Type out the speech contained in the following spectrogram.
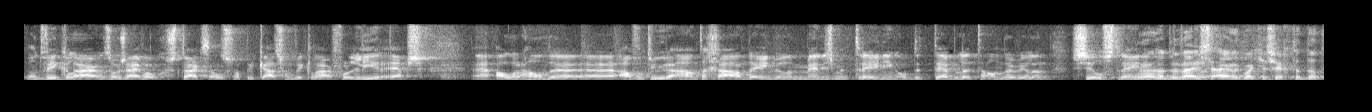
ontwikkelaar, en zo zijn we ook gestart als applicatieontwikkelaar voor leerapps, uh, allerhande uh, avonturen aan te gaan. De een wil een management training op de tablet, de ander wil een sales training. Ja, dat bewijst eigenlijk wat je zegt, dat, dat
